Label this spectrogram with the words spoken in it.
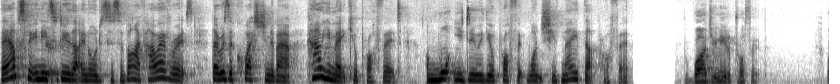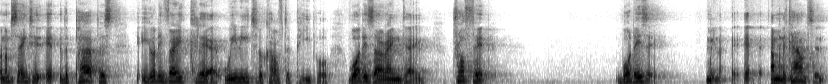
They absolutely need to do that in order to survive. However, it's, there is a question about how you make your profit and what you do with your profit once you've made that profit. But why do you need a profit? What I'm saying to you, it, the purpose, you've got to be very clear. We need to look after people. What is our end game? Profit, what is it? I mean, I'm an accountant.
